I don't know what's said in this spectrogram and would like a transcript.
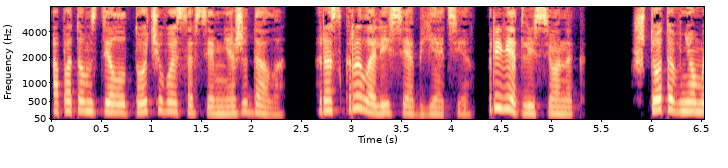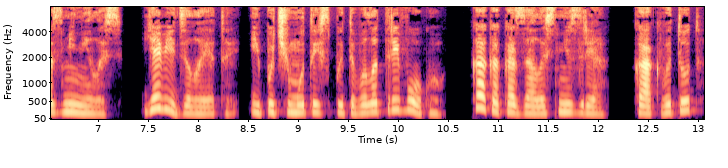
а потом сделал то, чего я совсем не ожидала. Раскрыл Алисе объятия. «Привет, лисенок!» Что-то в нем изменилось. Я видела это и почему-то испытывала тревогу. Как оказалось, не зря. «Как вы тут?»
